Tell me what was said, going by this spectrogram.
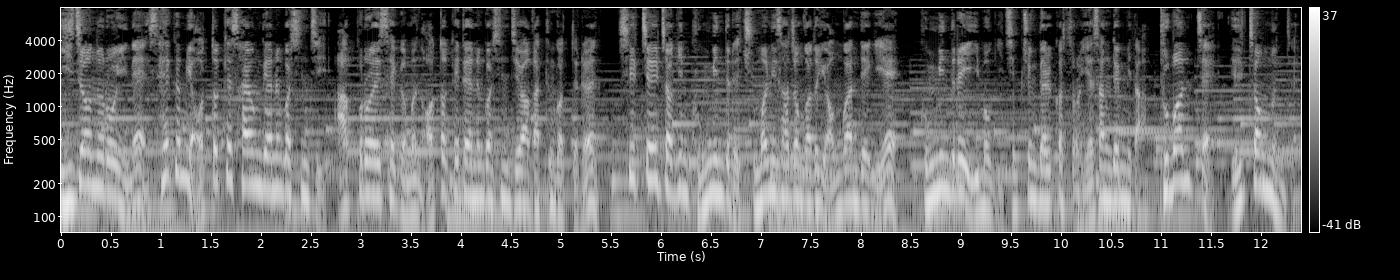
이전으로 인해 세금이 어떻게 사용되는 것인지 앞으로의 세금은 어떻게 되는 것인지와 같은 것들은 실질적 인 국민들의 주머니 사정과도 연관되기에 국민들의 이목이 집중될 것으로 예상됩니다. 두 번째, 일정 문제.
